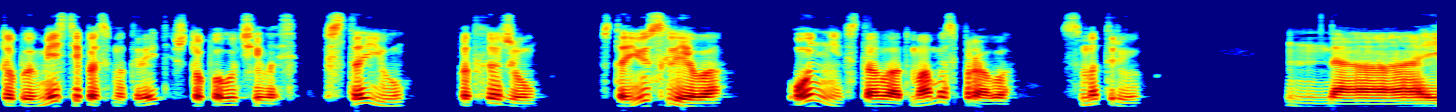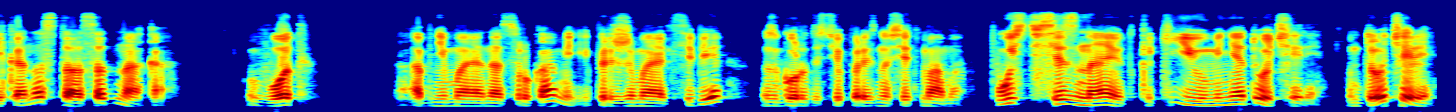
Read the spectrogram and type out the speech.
чтобы вместе посмотреть, что получилось. Встаю, подхожу. Встаю слева. Онни встала от мамы справа. Смотрю. Да, иконостас, однако. Вот. Обнимая нас руками и прижимая к себе, с гордостью произносит мама. Пусть все знают, какие у меня дочери. Дочери?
